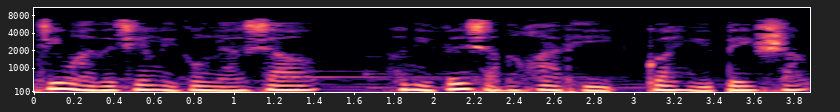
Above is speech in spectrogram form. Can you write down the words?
今晚的千里共良宵，和你分享的话题关于悲伤。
